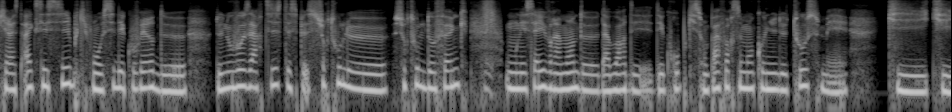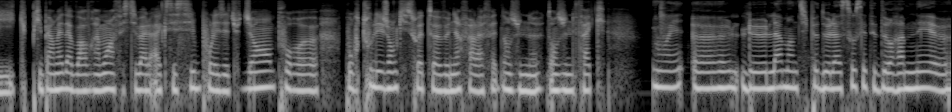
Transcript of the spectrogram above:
qui restent accessibles, qui font aussi découvrir de, de nouveaux artistes, surtout le, surtout le Do-Funk, où on essaye vraiment d'avoir des, des, groupes qui ne sont pas forcément connus de tous, mais qui, qui, qui permet d'avoir vraiment un festival accessible pour les étudiants, pour, euh, pour tous les gens qui souhaitent venir faire la fête dans une, dans une fac. Oui, euh, l'âme un petit peu de l'assaut, c'était de ramener euh,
